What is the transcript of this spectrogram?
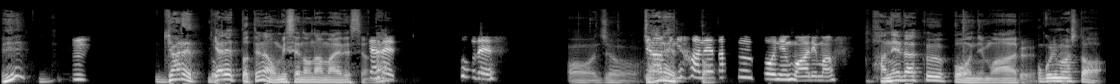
え？うんギャレット？ギャレットっていうのはお店の名前ですよね。ギャレット。そうです。ああ、じゃあ、ちなみに羽田空港にもあります。羽田空港にもある。送りました。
